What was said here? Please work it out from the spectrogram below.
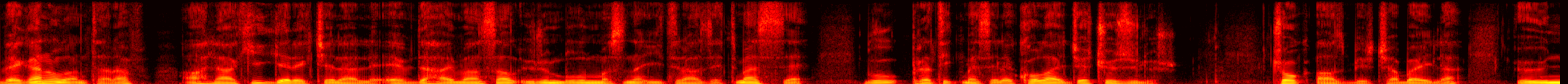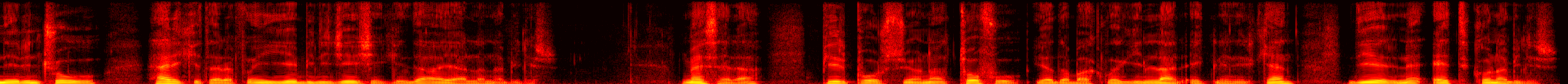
Vegan olan taraf ahlaki gerekçelerle evde hayvansal ürün bulunmasına itiraz etmezse bu pratik mesele kolayca çözülür. Çok az bir çabayla öğünlerin çoğu her iki tarafın yiyebileceği şekilde ayarlanabilir. Mesela bir porsiyona tofu ya da baklagiller eklenirken diğerine et konabilir.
